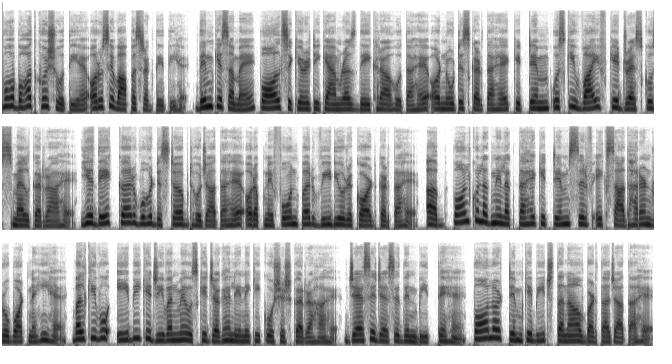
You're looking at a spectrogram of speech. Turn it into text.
वो बहुत खुश होती है और उसे वापस रख देती है। दिन के समय पॉल सिक्योरिटी कैमरास देख रहा होता है। और नोटिस करता है कि टिम उसकी वाइफ के ड्रेस को स्मेल कर रहा है। ये देखकर वो डिस्टर्ब्ड हो जाता है और अपने फ़ोन पर वीडियो रिकॉर्ड करता है। अब पॉल को लगने लगता है कि टिम सिर्फ़ एक साधारण रोबोट नहीं है, बल्कि वो एबी के जीवन में उसकी जगह लेने की कोशिश कर रहा है। जैसे जैसे दिन बीतते हैं पॉल और टिम के बीच तनाव बढ़ता जाता है।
